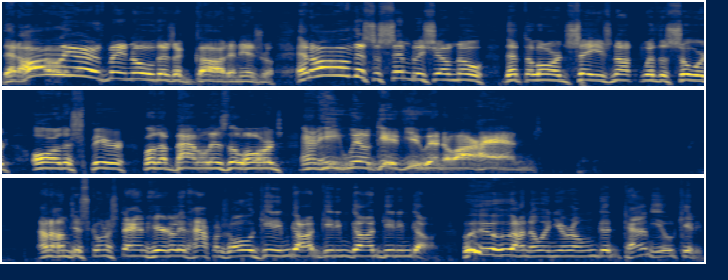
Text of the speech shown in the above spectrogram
that all the earth may know there's a God in Israel. And all this assembly shall know that the Lord saves not with the sword or the spear, for the battle is the Lord's, and He will give you into our hands. And I'm just going to stand here till it happens. Oh, get him, God, get him, God, get him, God. Ooh, I know in your own good time you'll kill him.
